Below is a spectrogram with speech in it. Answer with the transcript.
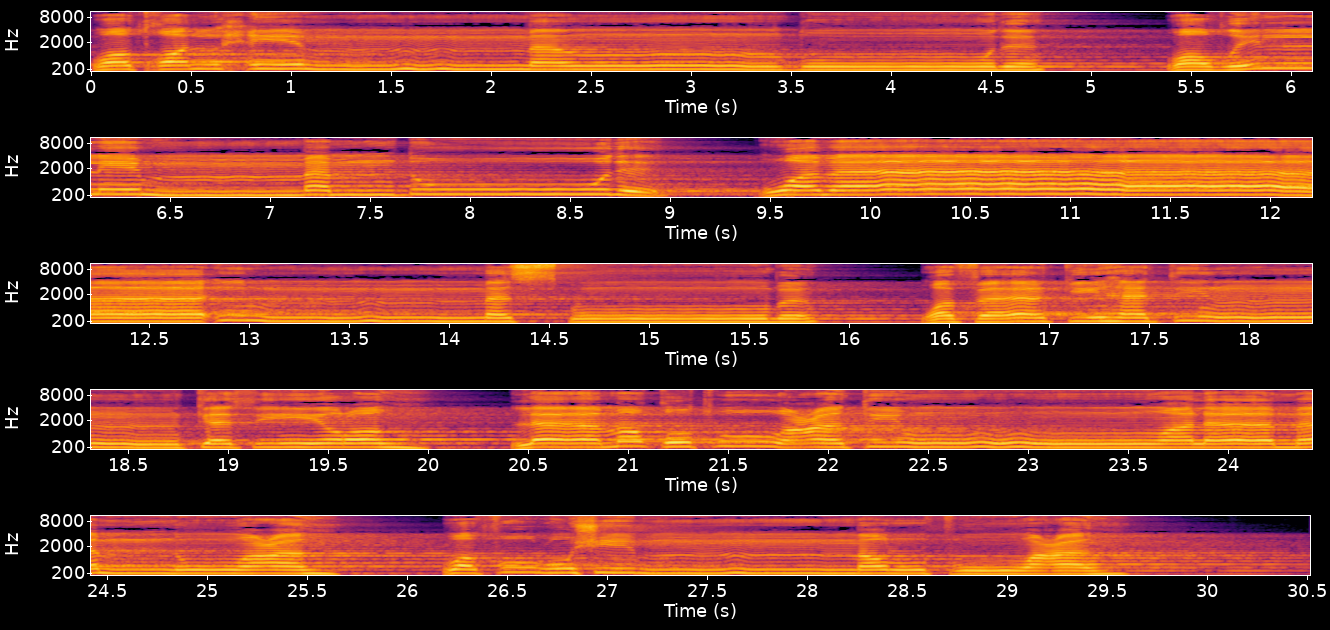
وطلح منضود وظل ممدود وماء مسكوب وفاكهة كثيرة لا مقطوعة ولا ممنوعة وفرش مرفوعة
